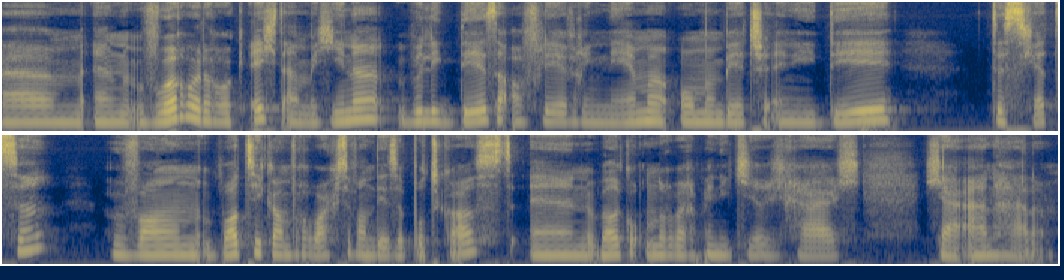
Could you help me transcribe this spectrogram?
Um, en voor we er ook echt aan beginnen, wil ik deze aflevering nemen om een beetje een idee te schetsen van wat je kan verwachten van deze podcast en welke onderwerpen ik hier graag ga aanhalen.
